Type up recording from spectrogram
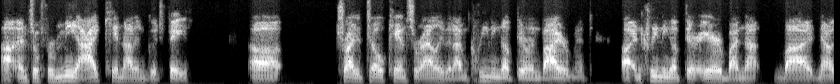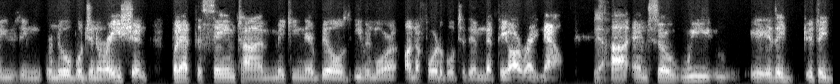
Uh, and so for me, I cannot, in good faith, uh, try to tell Cancer Alley that I'm cleaning up their environment uh, and cleaning up their air by not by now using renewable generation but at the same time making their bills even more unaffordable to them that they are right now. Yeah. Uh, and so we it's a it's a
